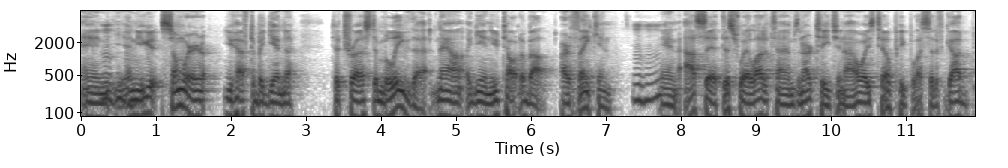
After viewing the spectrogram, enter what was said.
and mm-hmm. and you get somewhere you have to begin to to trust and believe that. Now, again, you talked about our thinking, mm-hmm. and I say it this way a lot of times in our teaching. I always tell people, I said, if God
